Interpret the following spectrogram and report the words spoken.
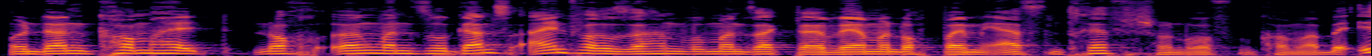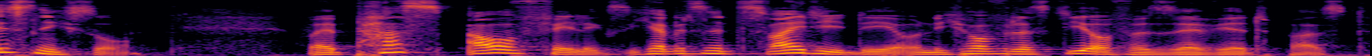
Und dann kommen halt noch irgendwann so ganz einfache Sachen, wo man sagt, da wäre man doch beim ersten Treffen schon drauf gekommen. Aber ist nicht so. Weil pass auf, Felix, ich habe jetzt eine zweite Idee und ich hoffe, dass die auf der Serviette passt.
